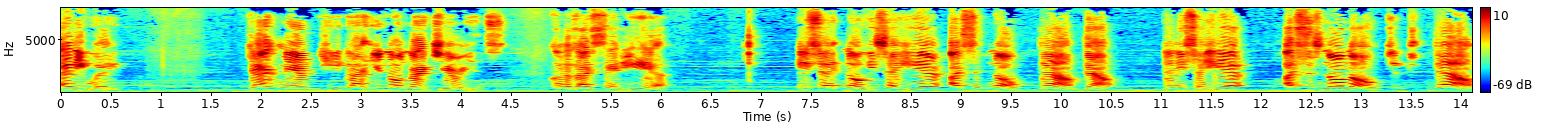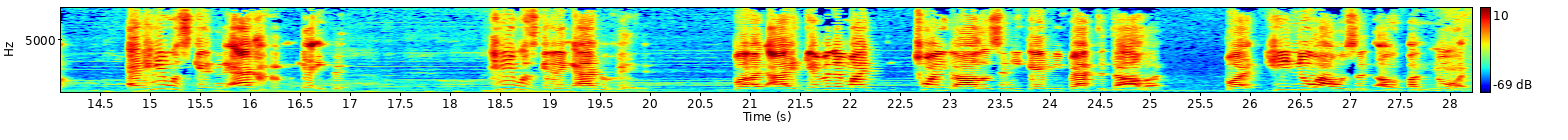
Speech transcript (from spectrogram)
Anyway, that man, he got, you know, Nigerians. Because I said, here. He said, no. He said, here. I said, no. Down, down. Then he said, here. I said, no, no. Down. And he was getting aggravated. He was getting aggravated. But I had given him my $20 and he gave me back the dollar. but he knew I was a, a, annoyed,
